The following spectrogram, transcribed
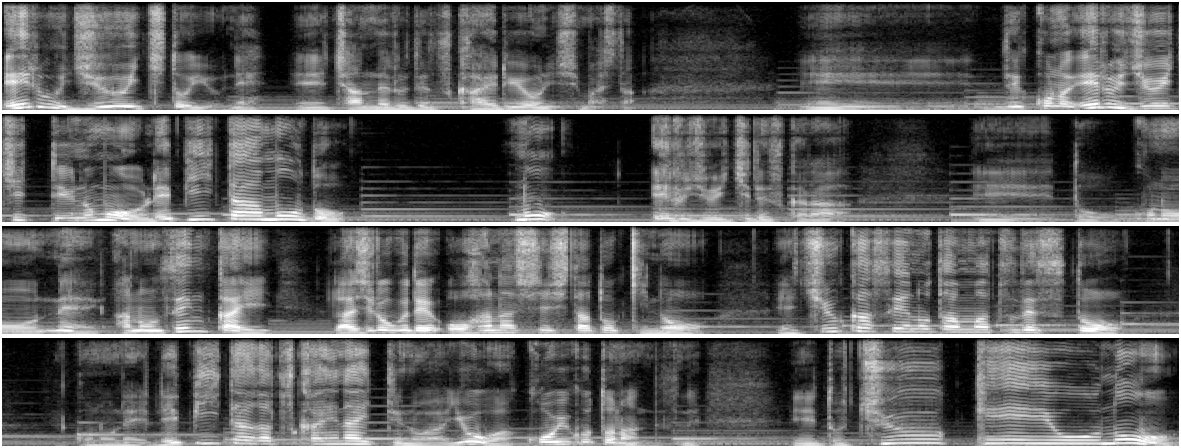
L11 というね、えチャンネルで使えるようにしました。えー、でこの L11 っていうのもレピーターモードの L11 ですから、えーと、このねあの前回ラジログでお話しした時のえ中華製の端末ですとこのねレピーターが使えないっていうのは要はこういうことなんですね。えーと、中継用の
